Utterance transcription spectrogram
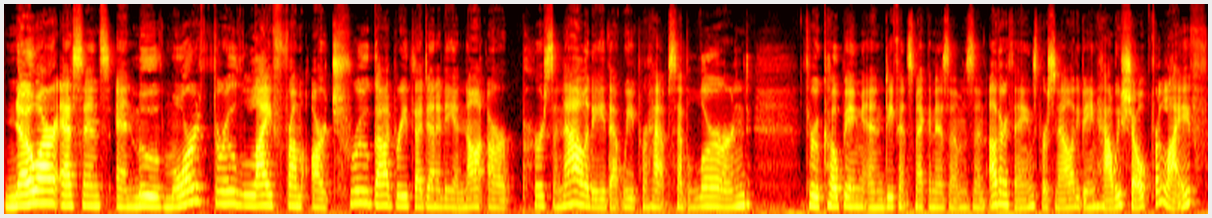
know our essence and move more through life from our true God breathed identity and not our personality that we perhaps have learned through coping and defense mechanisms and other things, personality being how we show up for life,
